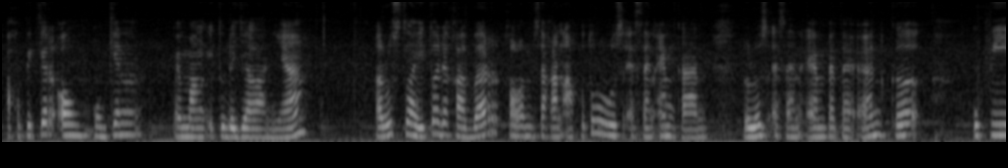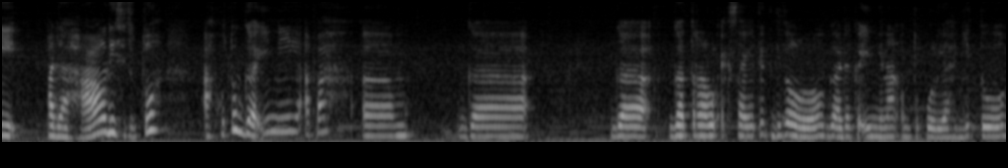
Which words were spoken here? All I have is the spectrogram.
aku pikir oh mungkin memang itu udah jalannya lalu setelah itu ada kabar kalau misalkan aku tuh lulus SNM kan. Lulus SNM PTN ke UPI padahal di situ tuh aku tuh gak ini apa um, gak gak gak terlalu excited gitu loh. Gak ada keinginan untuk kuliah gitu.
